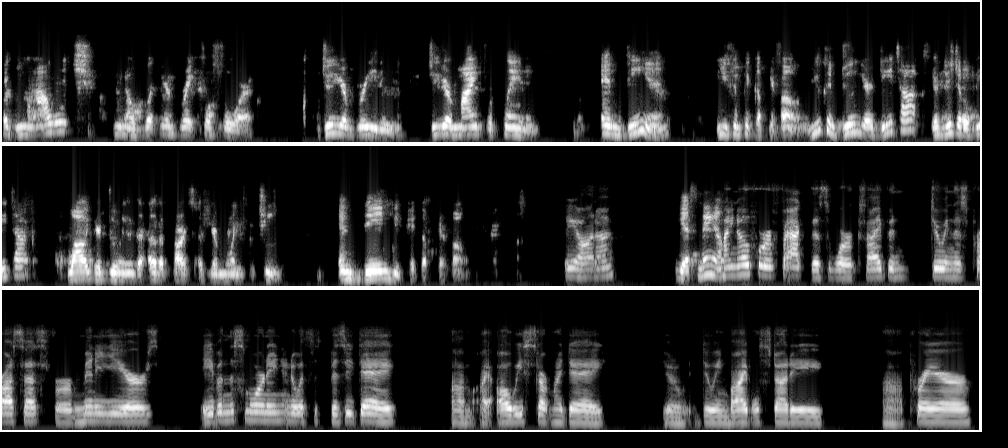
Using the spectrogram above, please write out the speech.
acknowledge, you know, what you're grateful for, do your breathing, do your mindful planning, and then you can pick up your phone. You can do your detox, your digital detox, while you're doing the other parts of your morning routine. And then you pick up your phone. Deanna, Yes, ma'am. I know for a fact this works. I've been doing this process for many years. Even this morning, you know, it's a busy day. Um, I always start my day, you know, doing Bible study, uh, prayer,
